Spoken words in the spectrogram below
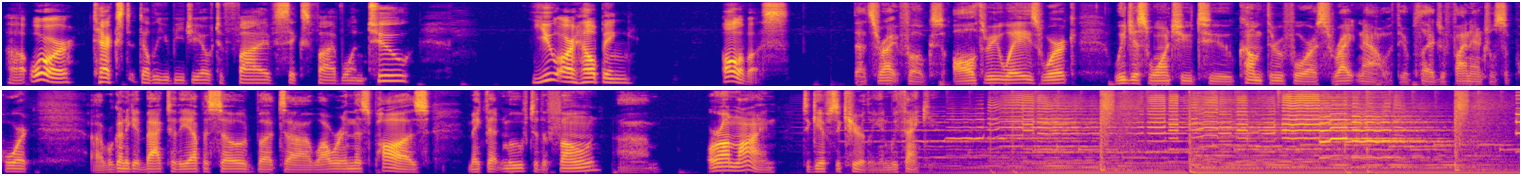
uh, or text WBGO to 56512, you are helping all of us. That's right, folks. All three ways work. We just want you to come through for us right now with your pledge of financial support. Uh, we're going to get back to the episode, but uh, while we're in this pause, make that move to the phone um, or online to give securely, and we thank you.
